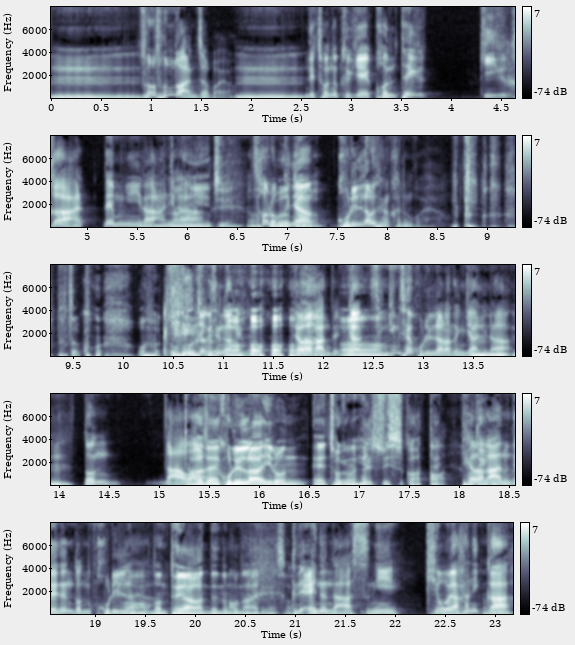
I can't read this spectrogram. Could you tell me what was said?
음, 서로 손도 안 잡아요. 음, 근데 저는 그게 권태기가 아- 때문이라 음, 아니라. 어, 서로 그냥 더- 고릴라로 생각하는 거예요. 고- 어, 또 개인적인 고- 생각이네. 어. 대화가 안 돼. 그러니까 어. 생김새가 고릴라라는 게 아니라 음, 음, 넌 나와 아까 전에 고릴라 이론에 적용할 수 있을 것 같아. 어, 대화가 안. 되는 넌 고릴라야. 어, 넌 대화가 안 되는구나 이러면서. 근데 애는 음, 낳았으니 키워야 음, 하니까.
